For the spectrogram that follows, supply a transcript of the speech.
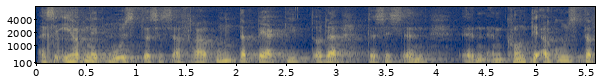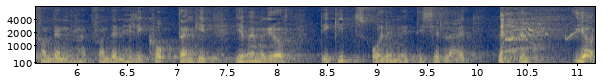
Also ich habe nicht gewusst, dass es eine Frau Unterberg gibt oder dass es ein, ein, ein Conte Augusta von den, von den Helikoptern gibt. Ich habe mir gedacht, die gibt es alle nicht, diese Leute. ja,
